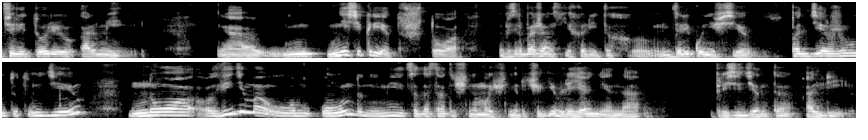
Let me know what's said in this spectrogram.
территорию Армении. А, не секрет, что в азербайджанских элитах э, далеко не все поддерживают эту идею. Но, видимо, у, Лондона имеются достаточно мощные рычаги влияния на президента Алию.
